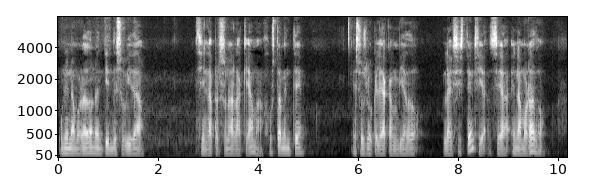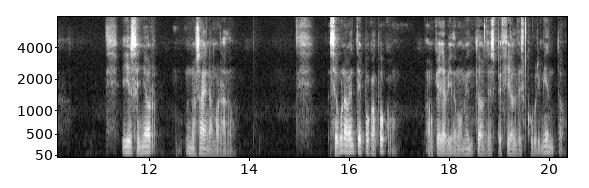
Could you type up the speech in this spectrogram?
Un enamorado no entiende su vida sin la persona a la que ama. Justamente eso es lo que le ha cambiado la existencia, se ha enamorado y el Señor, nos ha enamorado. Seguramente poco a poco, aunque haya habido momentos de especial descubrimiento,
